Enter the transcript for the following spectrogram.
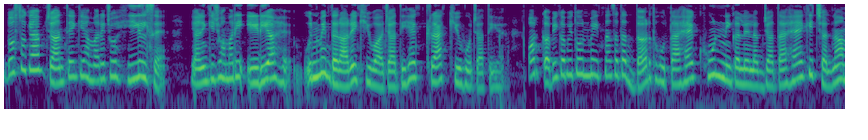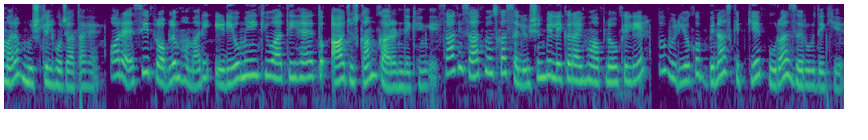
दोस्तों, क्या आप जानते हैं कि हमारे जो हील्स हैं, यानी कि जो हमारी एड़िया है, उनमें दरारें क्यों आ जाती है क्रैक क्यों हो जाती है? और कभी कभी तो उनमें इतना ज़्यादा दर्द होता है, खून निकलने लग जाता है कि चलना हमारा मुश्किल हो जाता है। और ऐसी प्रॉब्लम हमारी एडियो में ही क्यों आती है तो आज उसका हम कारण देखेंगे। साथ ही साथ में उसका सोल्यूशन भी लेकर आई हूँ आप लोगों के लिए तो वीडियो को बिना स्किप किए पूरा ज़रूर देखिए।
